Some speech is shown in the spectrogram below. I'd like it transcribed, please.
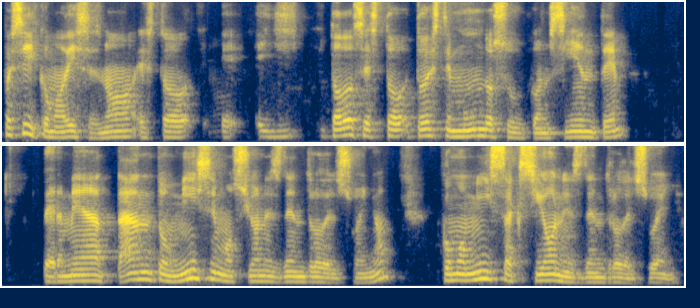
pues sí, como dices, ¿no? Esto, eh, todo, esto, todo este mundo subconsciente permea tanto mis emociones dentro del sueño como mis acciones dentro del sueño.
